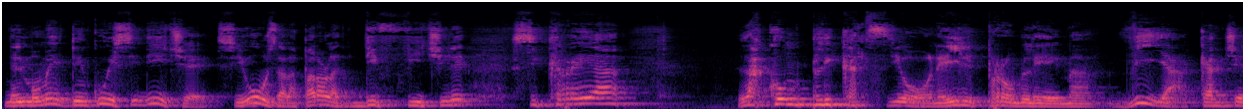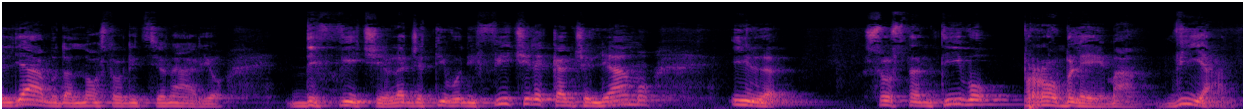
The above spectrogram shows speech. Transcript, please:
nel momento in cui si dice, si usa la parola difficile, si crea la complicazione, il problema. Via, cancelliamo dal nostro dizionario difficile, l'aggettivo difficile, cancelliamo il sostantivo problema. Via.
